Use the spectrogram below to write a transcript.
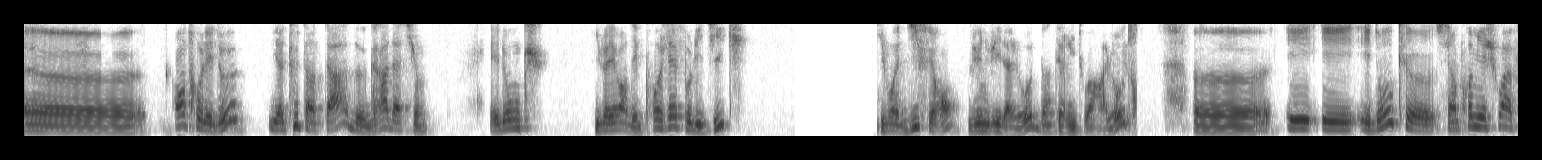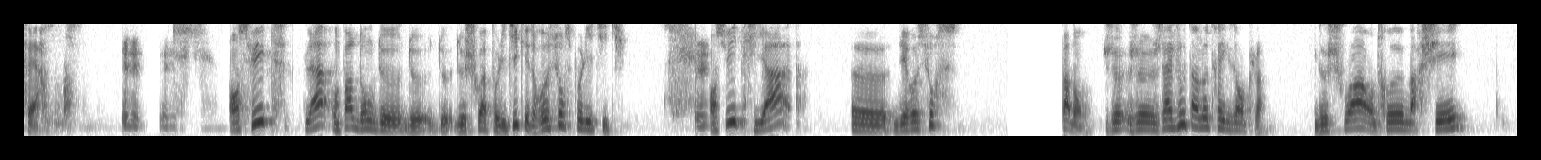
Euh, entre les deux, il y a tout un tas de gradations. Et donc, il va y avoir des projets politiques qui vont être différents d'une ville à l'autre, d'un territoire à l'autre. Euh, et, donc, euh, c'est un premier choix à faire. Ensuite, là, on parle donc de, choix politiques et de ressources politiques. Ensuite, il y a des ressources. Pardon, j'ajoute un autre exemple de choix entre marché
